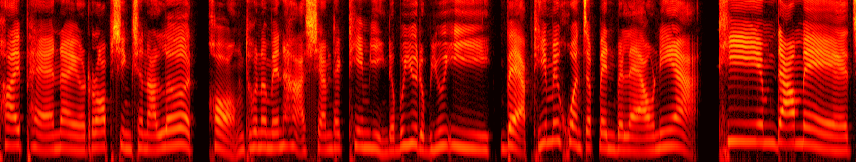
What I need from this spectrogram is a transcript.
พ่ายแพ้ในรอบชิงชนะเลิศ ของทัวร์นาเมนต์หาแชมป์แท็กทีมหญิง WWE แบบที่ไม่ควรจะเป็นไปแล้วเนี่ยทีม Damage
